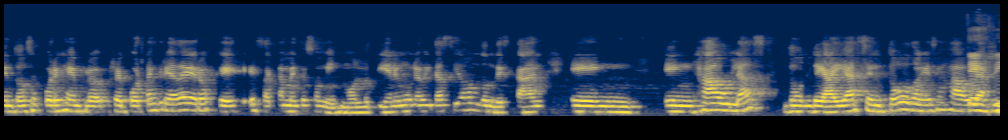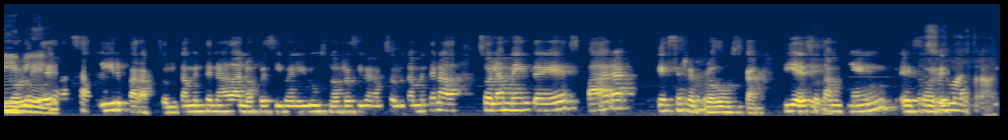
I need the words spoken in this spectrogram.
Entonces, por ejemplo, reportan criaderos que es exactamente eso mismo, lo tienen una habitación donde están en, jaulas, donde ahí hacen todo en esas jaulas, Terrible. no lo dejan salir para absolutamente nada, no reciben luz, no reciben absolutamente nada, solamente es para que se reproduzcan. Y eso también eso, es maltrato.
